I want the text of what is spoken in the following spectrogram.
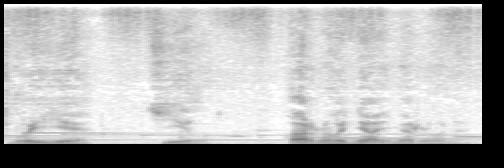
своє тіло. Гарного дня і мирного неба!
